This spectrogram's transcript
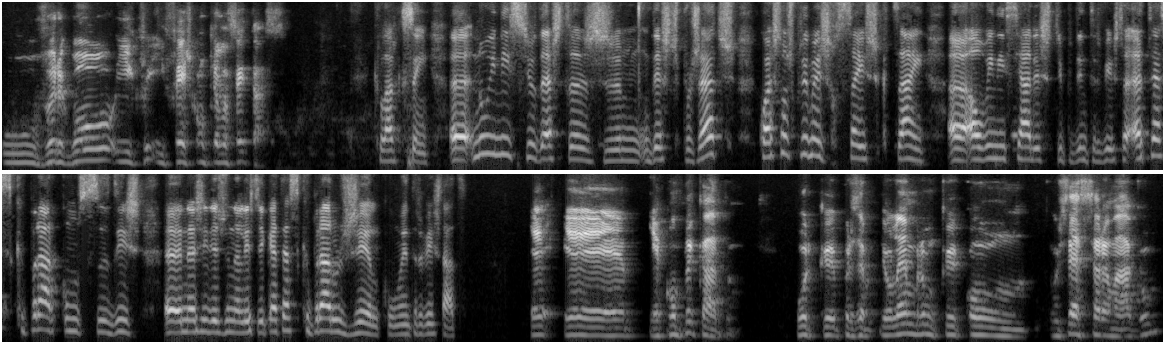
o vergou e, e fez com que ele aceitasse. Claro que sim. Uh, no início destas, um, destes projetos, quais são os primeiros receios que tem uh, ao iniciar este tipo de entrevista, até se quebrar, como se diz uh, na gíria jornalística, até se quebrar o gelo com o entrevistado? É, é, é complicado, porque, por exemplo, eu lembro-me que com o José Saramago,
